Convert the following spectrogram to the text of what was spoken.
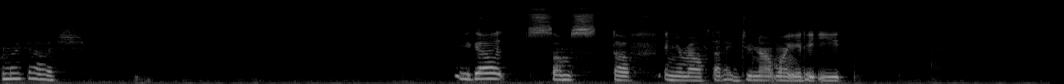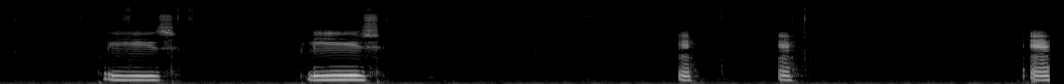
Oh my gosh. You got some stuff in your mouth that I do not want you to eat. Please. Please. Eh. Eh. Eh.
